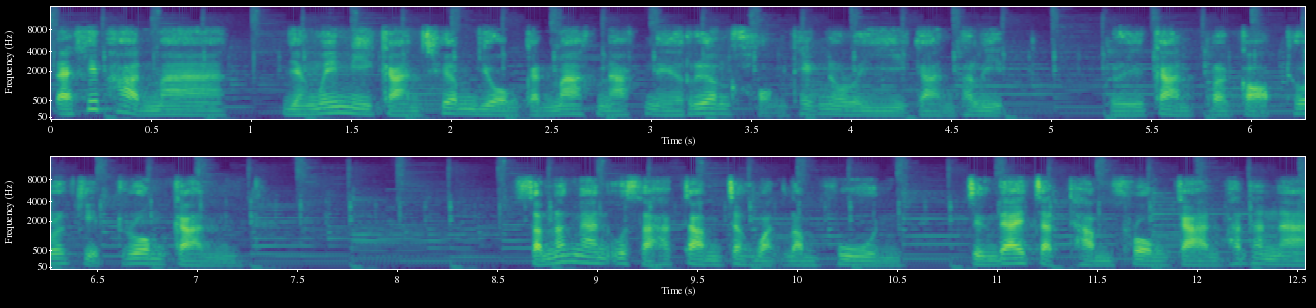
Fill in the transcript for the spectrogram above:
แต่ที่ผ่านมา ยังไม่มีการเชื่อมโยงกันมากนักในเรื่องของเทคโนโลยีการผลิต หรือการประกอบธุรกิจร่วมกันสำนักงานอุตสาหกรรมจังหวัดลำพูน จึงได้จัดทำโครงการพัฒนา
